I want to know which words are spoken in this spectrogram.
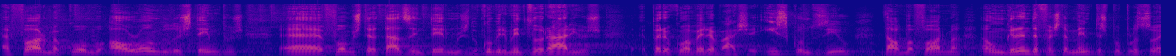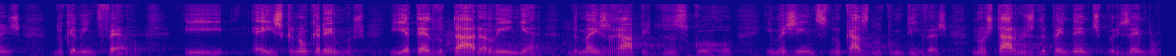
a forma como, ao longo dos tempos, uh, fomos tratados em termos do cumprimento de horários para com a Beira Baixa. Isso conduziu, de alguma forma, a um grande afastamento das populações do caminho de ferro. E é isso que não queremos. E até dotar a linha de meios rápidos de socorro, imagine-se no caso de locomotivas, não estarmos dependentes, por exemplo,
